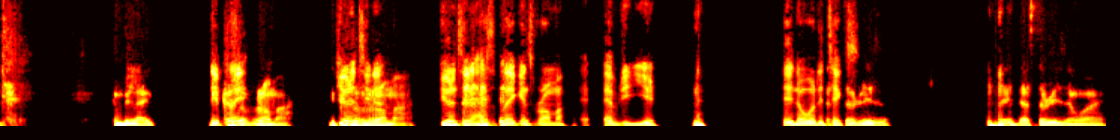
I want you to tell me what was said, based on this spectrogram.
And be like, They because play, of Roma. Because of Fiorentina. Roma. Fiorentina has to play against Roma every year. they know what it That's takes. the reason. They- That's the reason why.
